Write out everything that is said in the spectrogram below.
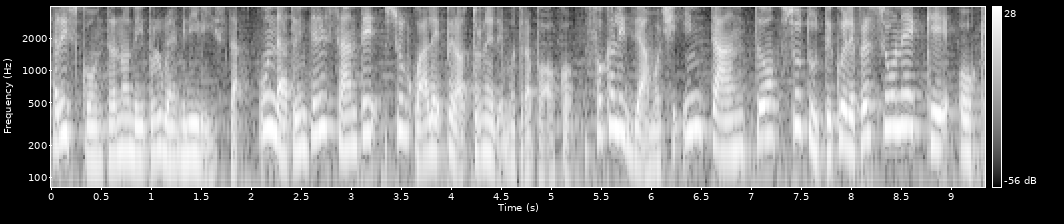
riscontrano dei problemi di vista. Un dato interessante sul quale però torneremo tra poco. Focalizziamoci intanto su tutte quelle persone che, ok,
